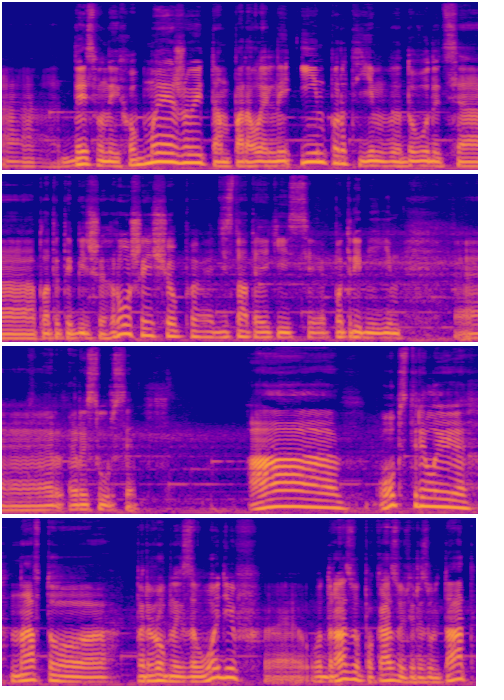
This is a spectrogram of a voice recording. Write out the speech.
Е, Десь вони їх обмежують, там паралельний імпорт, їм доводиться платити більше грошей, щоб е, дістати якісь потрібні їм ресурси. А обстріли нафтопереробних заводів е, одразу показують результат.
